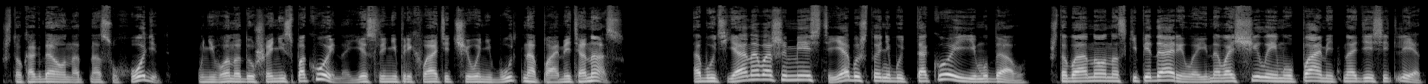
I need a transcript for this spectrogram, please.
что когда он от нас уходит, у него на душе неспокойно, если не прихватит чего-нибудь на память о нас. А будь я на вашем месте, я бы что-нибудь такое ему дал, чтобы оно наскипидарило и навощило ему память на десять лет»,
